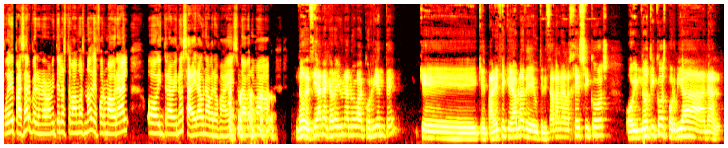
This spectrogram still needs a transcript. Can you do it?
puede pasar, pero normalmente los tomamos, ¿no? De forma oral o intravenosa. Era una broma, ¿eh? es una broma. No, decía Ana que ahora hay una nueva corriente que, parece que habla de utilizar analgésicos o hipnóticos por vía anal.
